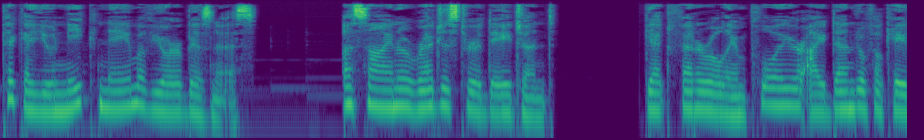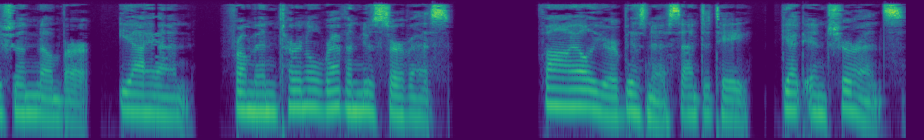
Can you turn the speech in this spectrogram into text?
Pick a unique name of your business. Assign a registered agent. Get Federal Employer Identification Number, EIN, from Internal Revenue Service. File your business entity, get insurance.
